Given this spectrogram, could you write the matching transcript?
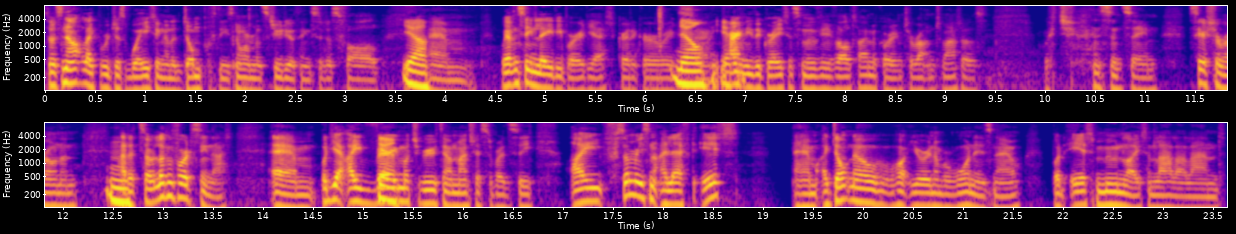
so it's not like we're just waiting on a dump of these normal studio things to just fall. Yeah. Um, we haven't seen Lady Bird yet. Greta Gerwig. No, uh, yeah. Apparently the greatest movie of all time according to Rotten Tomatoes. Which is insane. Saoirse Ronan Mm. had it, so looking forward to seeing that. Um, but yeah, I very Yeah. much agree with you on Manchester by the Sea. I, for some reason, I left it. Um, I don't know what your number one is now, but it, Moonlight, and La La Land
